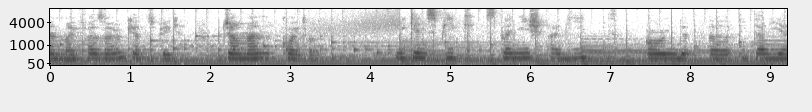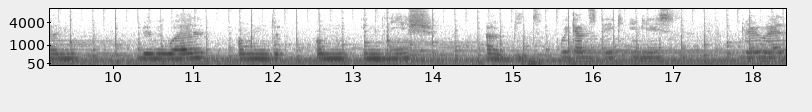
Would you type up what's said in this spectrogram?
and my father can speak German quite well. We can speak Spanish a bit and uh, Italian very well and, and English a bit. We can speak English very well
